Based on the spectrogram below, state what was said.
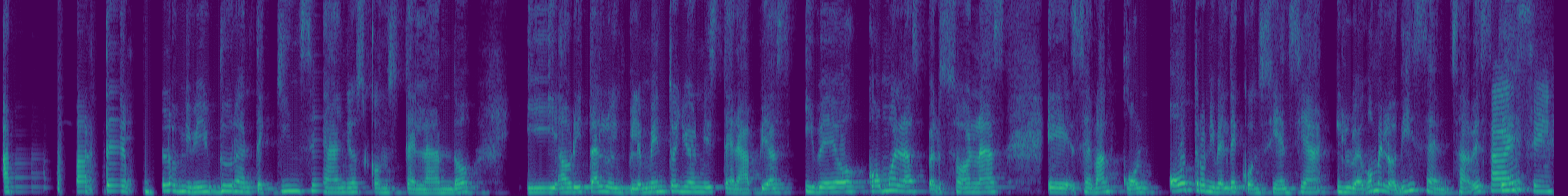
aparte lo viví durante 15 años constelando y ahorita lo implemento yo en mis terapias y veo cómo las personas eh, se van con otro nivel de conciencia y luego me lo dicen, ¿sabes qué?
